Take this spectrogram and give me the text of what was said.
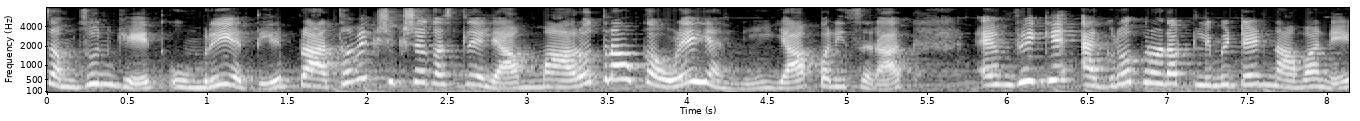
समजून घेत उमरी येथील प्राथमिक शिक्षक असलेल्या मारोतराव कवळे यांनी या परिसरात M V K agro product limited नावाने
